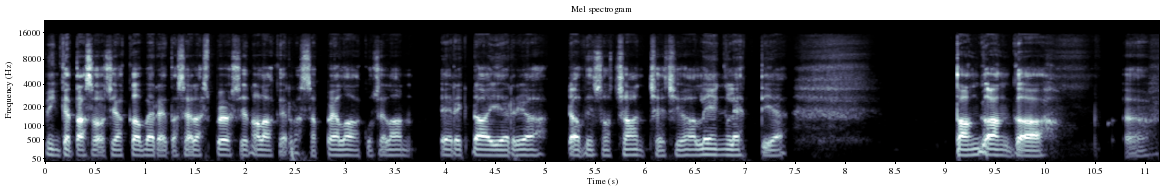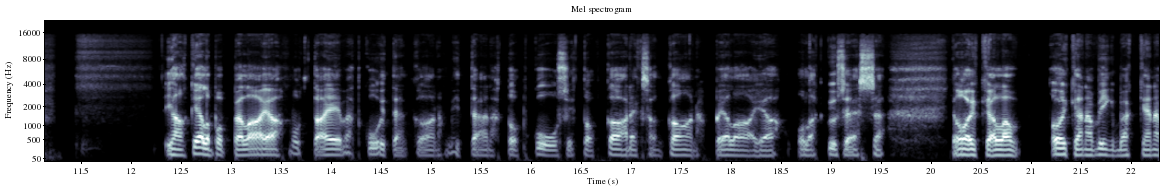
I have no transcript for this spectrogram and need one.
minkä tasoisia kavereita siellä Spursin alakerrassa pelaa, kun siellä on Erik Dyer ja Davison Sanchez ja Lenglettiä, Tangangaa, äh, ihan kelpo pelaaja, mutta eivät kuitenkaan mitään top 6, top 8 kaan pelaaja ole kyseessä. Ja oikealla, oikeana wingbackkina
